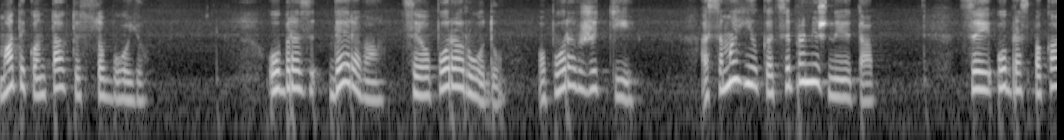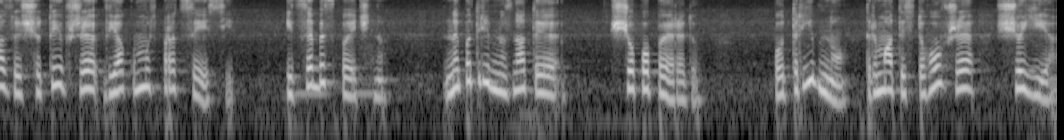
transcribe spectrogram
мати контакти з собою. Образ дерева це опора роду, опора в житті, а сама гілка це проміжний етап. Цей образ показує, що ти вже в якомусь процесі, і це безпечно. Не потрібно знати, що попереду. Потрібно триматись того, вже, що є,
